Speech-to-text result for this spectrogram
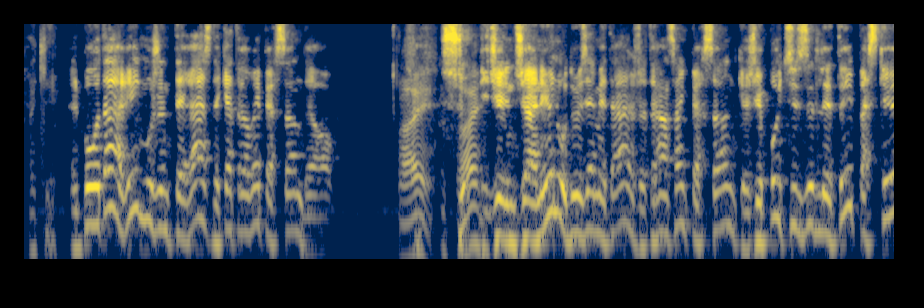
OK. Le beau temps arrive, moi j'ai une terrasse de 80 personnes dehors. Ouais. Ouais. j'ai- J'en ai une au deuxième étage de 35 personnes que je n'ai pas utilisée de l'été parce que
